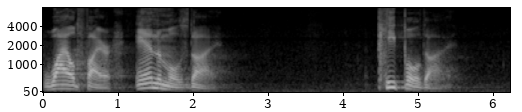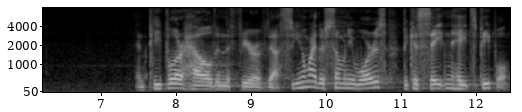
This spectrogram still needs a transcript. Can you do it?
wildfire. Animals die, people die and people are held in the fear of death. So, you know why there's so many wars? Because Satan hates people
